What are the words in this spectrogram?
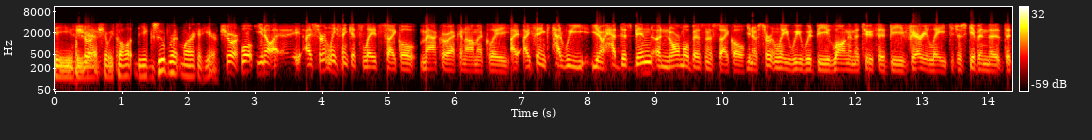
see the, sure. uh, shall we call it, the exuberant market here. Sure. Well, you know, I, I certainly think it's late cycle macroeconomically. I, I think had we, you know, had this been a normal business cycle, you know, certainly we would be long in the tooth. It'd be very late, just given the the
